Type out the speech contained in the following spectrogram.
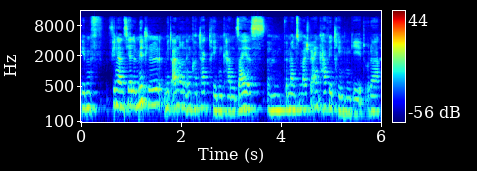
eben finanzielle Mittel mit anderen in Kontakt treten kann. Sei es, ähm, wenn man zum Beispiel einen Kaffee trinken geht oder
